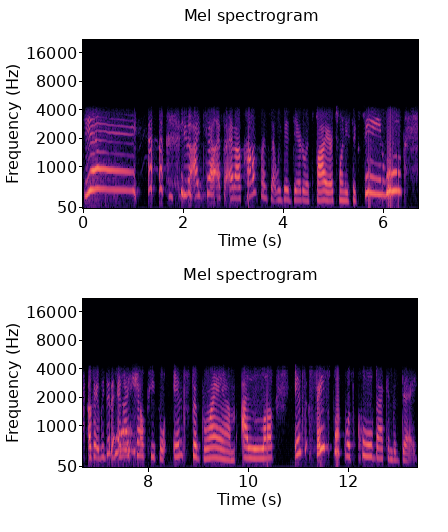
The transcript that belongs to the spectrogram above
Yay! you know, I tell at, the, at our conference that we did Dare to Aspire 2016. Woo! Okay, we did it, Yay. and I tell people Instagram. I love. It's, Facebook was cool back in the day,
